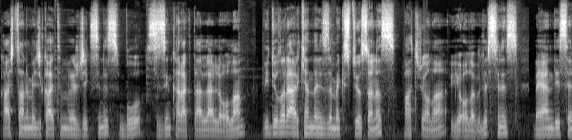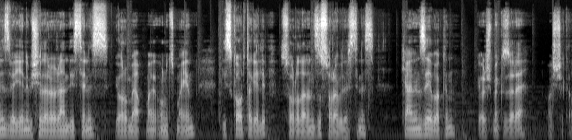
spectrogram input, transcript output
Kaç tane Magic Item vereceksiniz? Bu sizin karakterlerle olan Videoları erkenden izlemek istiyorsanız Patreon'a üye olabilirsiniz. Beğendiyseniz ve yeni bir şeyler öğrendiyseniz yorum yapmayı unutmayın. Discord'a gelip sorularınızı sorabilirsiniz. Kendinize iyi bakın. Görüşmek üzere. Hoşçakalın.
